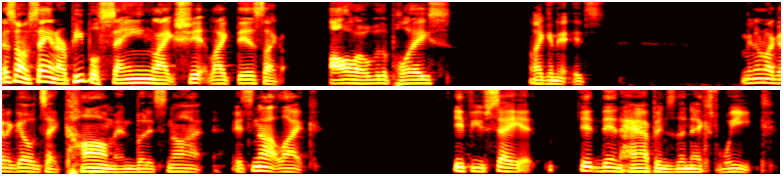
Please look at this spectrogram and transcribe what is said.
that's what I'm saying. Are people saying like shit like this, like all over the place? Like, and it, it's. I mean, I'm not gonna go and say common, but it's not. It's not like if you say it, it then happens the next week.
